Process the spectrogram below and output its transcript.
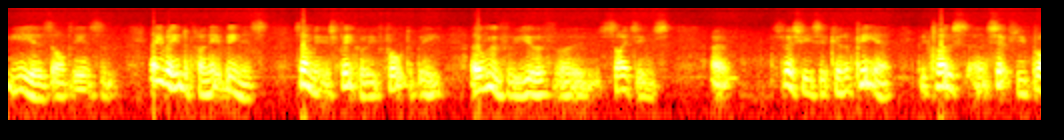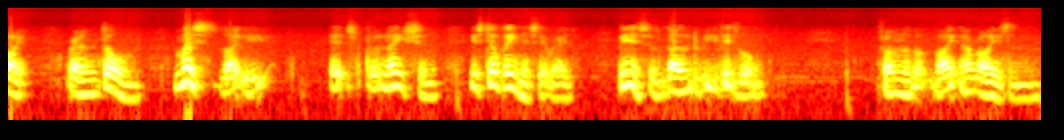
years after the incident. They blamed the planet Venus something is frequently thought to be a roof of UFO sightings, uh, especially as it can appear, be close and exceptionally bright around dawn. Most likely explanation is still Venus, it read. Venus was known to be visible from the bright horizon.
